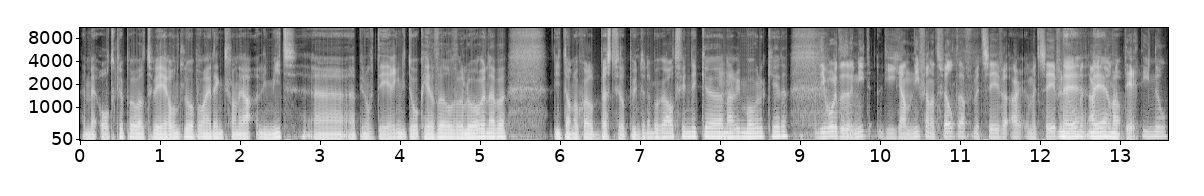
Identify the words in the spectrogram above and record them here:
en met Old Club er wel twee rondlopen waar je denkt van ja, limiet. Dan heb je nog Dering, die het ook heel veel verloren hebben. Die dan nog wel best veel punten hebben gehaald, vind ik, eh, naar hun mogelijkheden. Die, worden er niet, die gaan niet van het veld af met 7 met 7 Nee, met 8 nee, maar- met 13-0.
